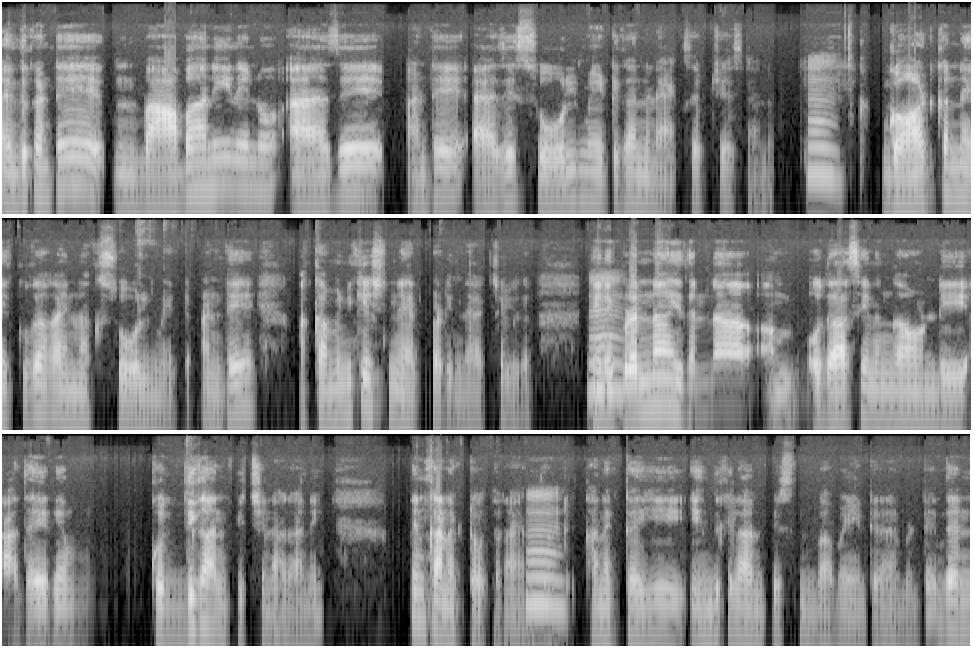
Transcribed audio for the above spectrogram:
ఎందుకంటే బాబాని నేను యాజ్ ఏ అంటే యాజ్ ఏ సోల్ మేట్గా నేను యాక్సెప్ట్ చేశాను. గాడ్ కన్నా ఎక్కువగా ఆయన నాకు సోల్ మేట్ అంటే ఆ కమ్యూనికేషన్ ఏర్పడింది యాక్చువల్గా. నేను ఎప్పుడన్నా ఏదన్నా ఉదాసీనంగా ఉండి అధైర్యం కొద్దిగా అనిపించినా కానీ నేను కనెక్ట్ అవుతాను ఆయనతో ఉమ్, కనెక్ట్ అయ్యి ఎందుకు ఇలా అనిపిస్తుంది బాబా ఏంటి అని అంటే దెన్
